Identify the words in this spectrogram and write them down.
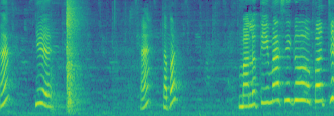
হ্যাঁ? কি রে? হ্যাঁ? তারপর? মালতী মাসি গো পাচ্ছে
